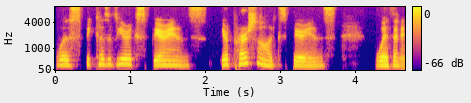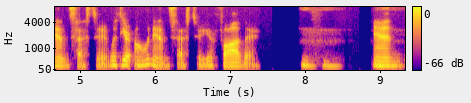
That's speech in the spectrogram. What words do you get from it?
was because of your experience, your personal experience with an ancestor, with your own ancestor, your father, hmm hmm and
